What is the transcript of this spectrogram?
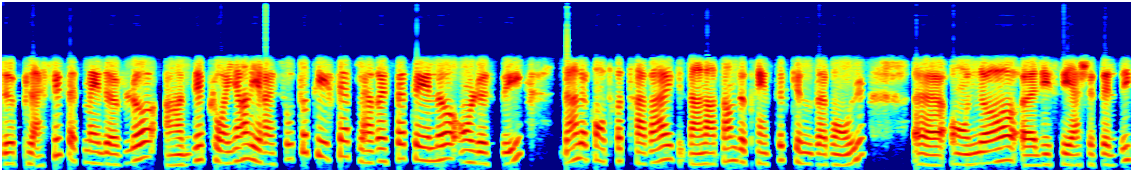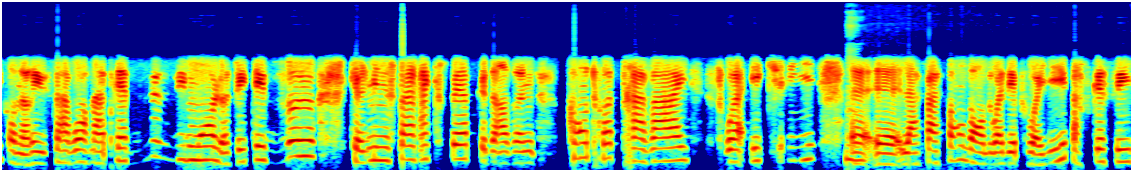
de placer cette main-d'œuvre-là en déployant les ratios. Tout est fait. La recette est là, on le sait. Dans le contrat de travail, dans l'entente de principe que nous avons eu, euh, on a euh, les CHSLD qu'on a réussi à avoir, mais après 18 mois, là, c'était dur que le ministère accepte que dans un contrat de travail soit écrit euh, euh, la façon dont on doit déployer parce que c'est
